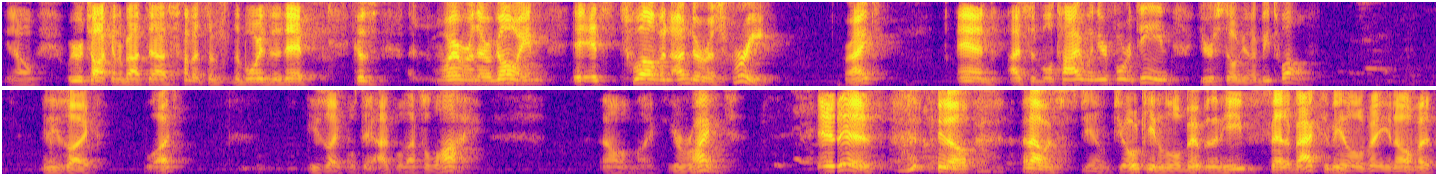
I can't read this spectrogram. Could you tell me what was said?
You know, we were talking about uh, some of the, the boys of the day, because wherever they're going, it's 12 and under is free, right? And I said, well, Ty, when you're 14, you're still going to be 12. And he's like, what? He's like, well, dad, well, that's a lie. Oh, I'm like, you're right. It is, you know, and I was, you know, joking a little bit, but then he fed it back to me a little bit, you know, but,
